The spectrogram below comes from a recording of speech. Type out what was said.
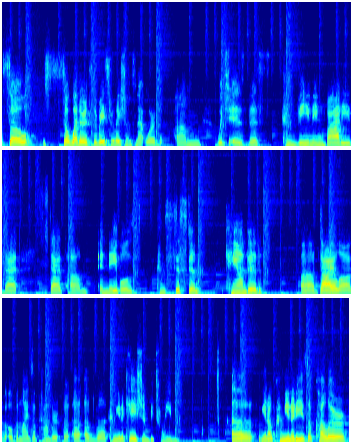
so so whether it's the Race Relations Network, um, which is this convening body that that um, enables consistent candid uh, dialogue, open lines of conver- uh, uh, of uh, communication between uh, you know communities of color,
